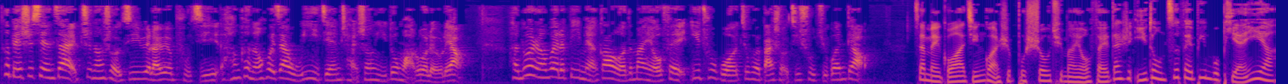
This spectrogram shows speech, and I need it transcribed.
特别是现在智能手机越来越普及，很可能会在无意间产生移动网络流量。很多人为了避免高额的漫游费，一出国就会把手机数据关掉。在美国啊，尽管是不收取漫游费，但是移动资费并不便宜啊。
